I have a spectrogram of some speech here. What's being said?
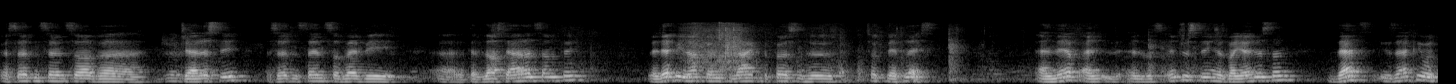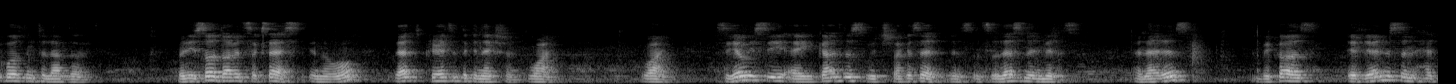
a certain sense of uh, jealousy, a certain sense of maybe uh, that they've lost out on something. They're definitely not going to like the person who took their place. And, and, and what's interesting is by Yonasan, that's exactly what caused him to love David. When he saw David's success in the war, that created the connection. Why? Why? So here we see a godless, which, like I said, is a lesson in midas, and that is because if Yonasan had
